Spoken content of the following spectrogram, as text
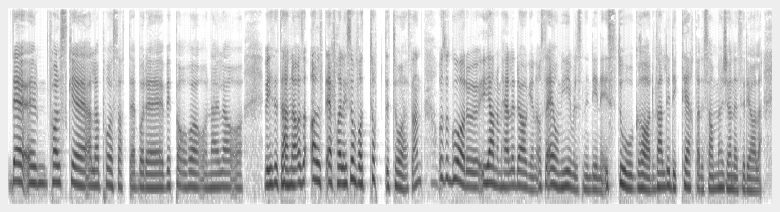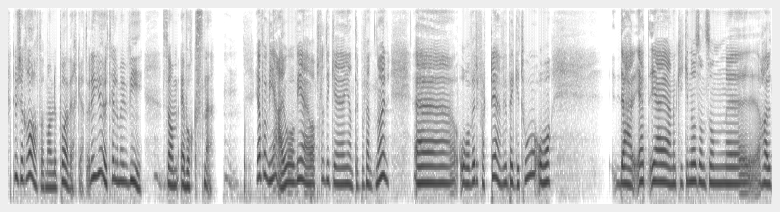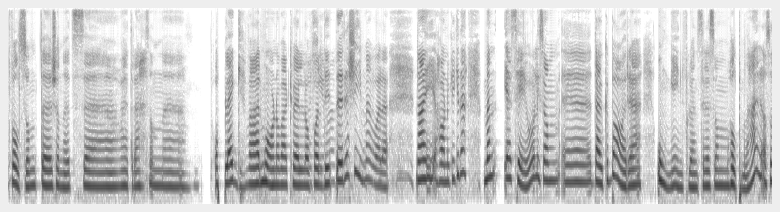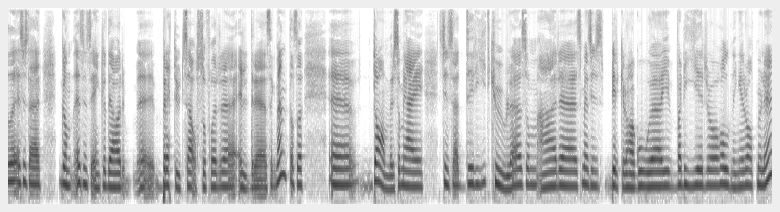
det falske eller påsatte både vipper og hår og negler og hvite tenner. Altså alt er fra, liksom fra topp til tå. sant? Og så går du gjennom hele dagen, og så er omgivelsene dine i stor grad veldig diktert av det samme skjønnhetsidealet. Det er jo ikke rart at man blir påvirket, og det gjør jo til og med vi som er voksne. Ja, for vi er, jo, vi er jo, absolutt ikke jenter på 15 år. Eh, over 40 er vi begge to. og er, jeg, jeg, er nok ikke noe sånn som uh, har et voldsomt uh, skjønnhets... Uh, hva heter det? Sånn opplegg hver morgen og hver kveld og for ditt regime, var det. Nei, jeg har nok ikke det. Men jeg ser jo liksom eh, Det er jo ikke bare unge influensere som holder på med det her. Altså, jeg syns egentlig det har eh, bredt ut seg også for eh, eldre segment. Altså eh, damer som jeg syns er dritkule, som er Som jeg syns virker å ha gode i verdier og holdninger og alt mulig.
